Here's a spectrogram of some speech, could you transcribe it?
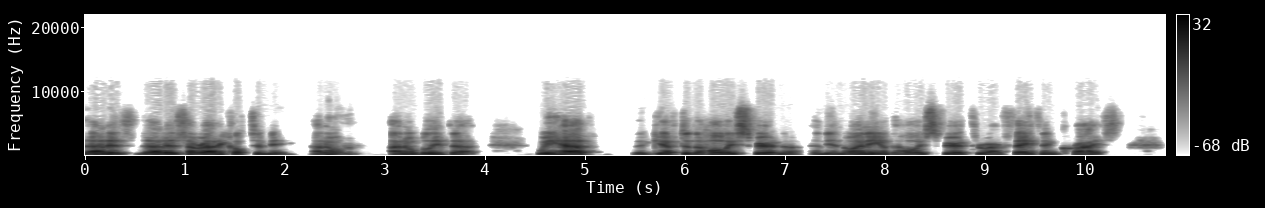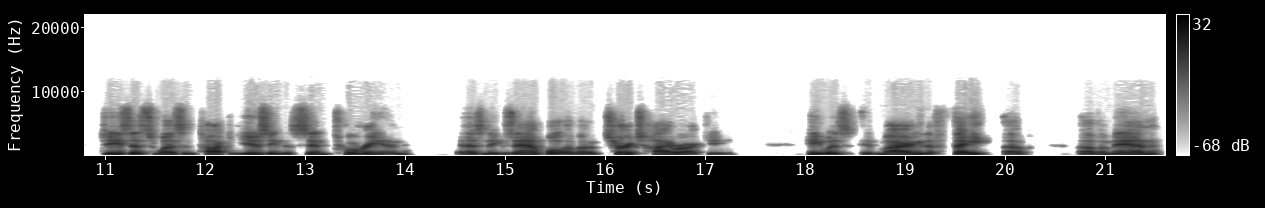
That is that is heretical to me. I don't mm-hmm. I don't believe that. We have the gift of the Holy Spirit and the, and the anointing of the Holy Spirit through our faith in Christ. Jesus wasn't talking using the centurion as an example of a church hierarchy. He was admiring the faith of of a man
